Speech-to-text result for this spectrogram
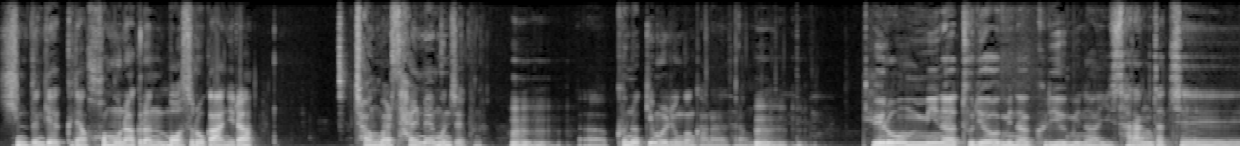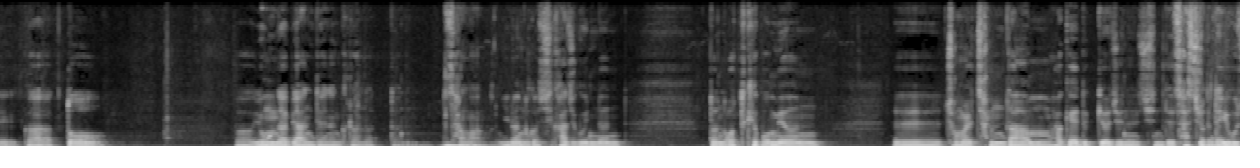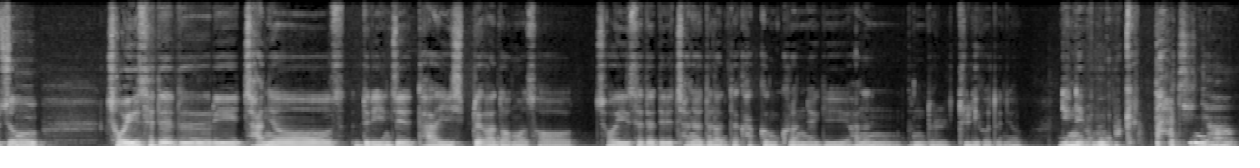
힘든 게 그냥 허무나 그런 멋으로가 아니라 정말 삶의 문제구나. 음, 음. 어, 그 느낌을 준 건 가난한 사람들. 음, 음, 외로움이나 두려움이나 그리움이나 이 사랑 자체가 또 어, 용납이 안 되는 그런 어떤 상황 이런 것이 가지고 있는 어떤 어떻게 보면 에, 정말 참담하게 느껴지는 시인데 사실 근데 요즘 저희 세대들이 자녀들이 이제 다 20대가 넘어서 저희 세대들이 자녀들한테 가끔 그런 얘기 하는 분들 들리거든요. 니네 왜 그렇게 따지냐?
